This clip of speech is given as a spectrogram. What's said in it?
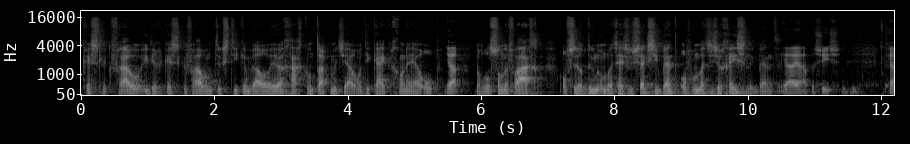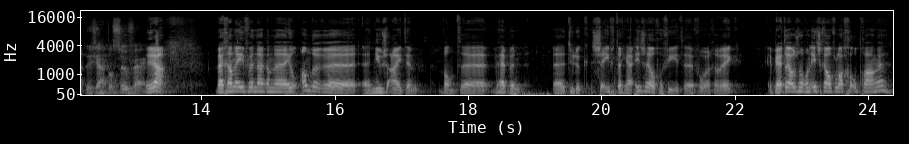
christelijke vrouw, iedere christelijke vrouw natuurlijk stiekem wel heel erg graag contact met jou. Want die kijken gewoon naar jou op. ja, Nog los van de vraag of ze dat doen omdat jij zo sexy bent of omdat je zo geestelijk bent. ja, ja, precies. Dus ja, tot zover. Ja, wij gaan even naar een eh, heel ander eh, nieuwsitem. Want eh, we hebben eh, natuurlijk 70 jaar Israël gevierd eh, vorige week. Heb jij trouwens nog een Israël-vlag opgehangen?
